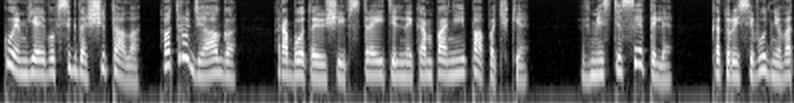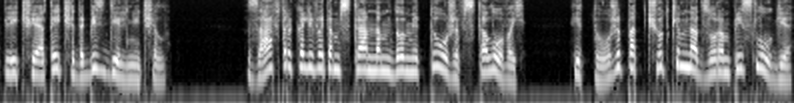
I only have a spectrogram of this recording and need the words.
коим я его всегда считала, а трудяга, работающий в строительной компании папочки. Вместе с Этели, который сегодня, в отличие от Эчеда, бездельничал. Завтракали в этом странном доме тоже в столовой и тоже под чутким надзором прислуги.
